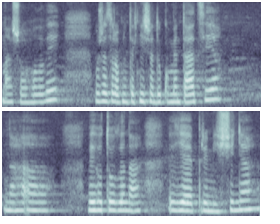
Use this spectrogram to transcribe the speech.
нашого голови. Вже зроблена технічна документація на- виготовлена. Є приміщення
